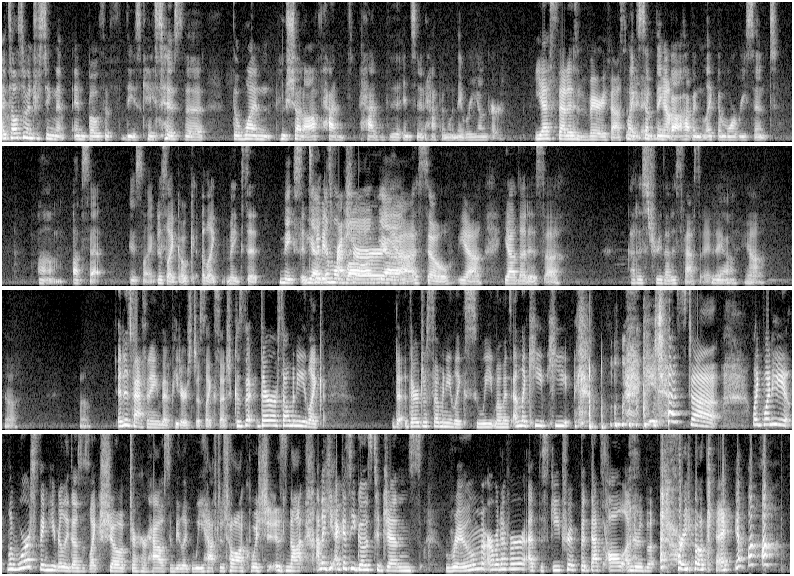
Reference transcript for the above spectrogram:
it's also interesting that in both of these cases, the the one who shut off had had the incident happen when they were younger. yes, that is very fascinating. Like something yeah. about having like the more recent um, upset is like is like okay, like makes it makes it's yeah maybe it's more fresher. raw, yeah. So yeah, yeah, that is uh, that is true. That is fascinating. Yeah. yeah, yeah. Well, it is fascinating that Peter's just like such because there there are so many like there are just so many like sweet moments and like he he he just uh like when he the worst thing he really does is like show up to her house and be like we have to talk which is not and I, I guess he goes to jen's room or whatever at the ski trip but that's all under the are you okay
